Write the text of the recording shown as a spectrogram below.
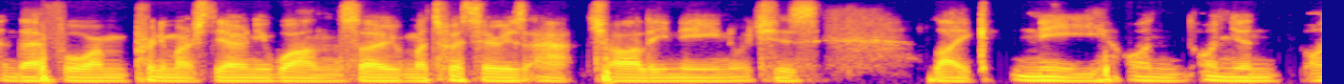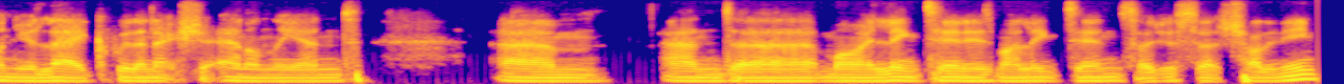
and therefore I'm pretty much the only one. So my Twitter is at Charlie Kneen, which is like knee on on your on your leg with an extra N on the end. Um, and uh, my LinkedIn is my LinkedIn, so just search Charlie Kneen.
